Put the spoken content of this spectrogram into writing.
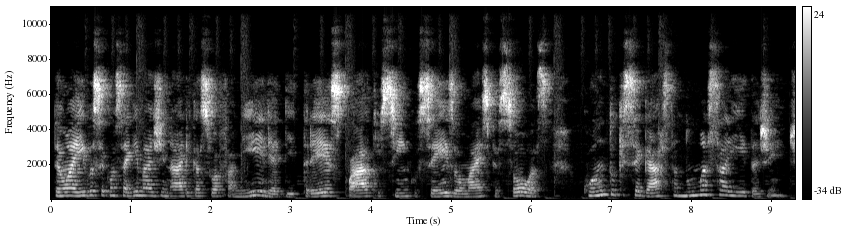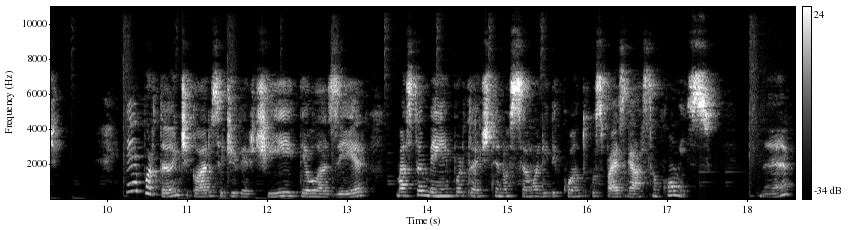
Então aí você consegue imaginar que a sua família de 3, 4, 5, 6 ou mais pessoas, quanto que você gasta numa saída, gente. É importante, claro, se divertir, ter o lazer, mas também é importante ter noção ali de quanto que os pais gastam com isso, né?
